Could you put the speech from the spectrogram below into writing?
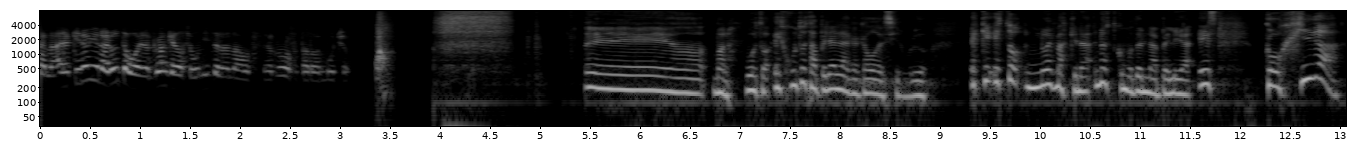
hacerla. El que no vio Naruto, bueno, que van quedando segunditos, no, vamos a hacer, no vamos a tardar mucho. Eh, bueno, justo, es justo esta pelea la que acabo de decir, boludo. Es que esto no es más que nada, no es como tener una pelea, es cogida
